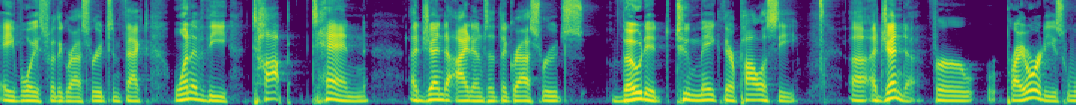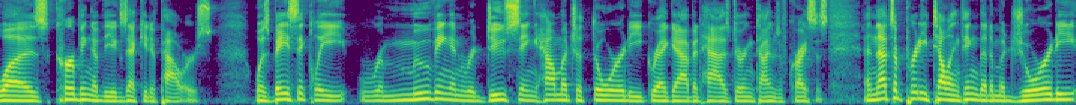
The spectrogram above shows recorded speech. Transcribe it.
a voice for the grassroots. In fact, one of the top 10 agenda items that the grassroots voted to make their policy uh, agenda for priorities was curbing of the executive powers was basically removing and reducing how much authority Greg Abbott has during times of crisis. And that's a pretty telling thing that a majority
